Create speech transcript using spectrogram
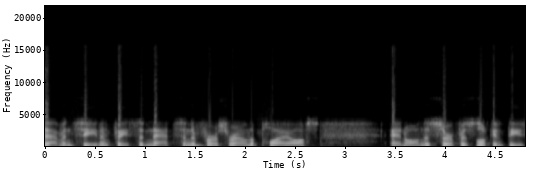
seven seed and face the Nets in the first round of the playoffs. And on the surface, looking at these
